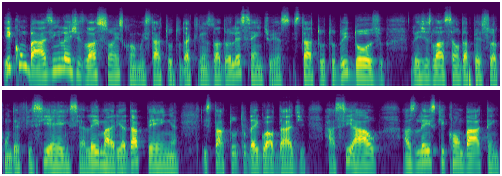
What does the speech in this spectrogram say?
e com base em legislações como o Estatuto da Criança e do Adolescente, o Estatuto do Idoso, legislação da pessoa com deficiência, Lei Maria da Penha, Estatuto da Igualdade Racial, as leis que combatem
